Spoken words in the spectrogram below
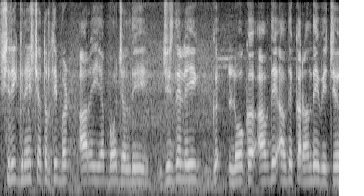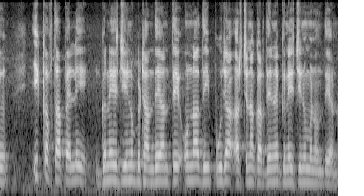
ਸ਼੍ਰੀ ਗਣੇਸ਼ ਚਤੁਰਥੀ ਬੜ ਆ ਰਹੀ ਹੈ ਬਹੁਤ ਜਲਦੀ ਜਿਸ ਦੇ ਲਈ ਗ- ਲੋਕ ਆਪਦੇ ਆਪਦੇ ਘਰਾਂ ਦੇ ਵਿੱਚ ਇੱਕ ਹਫ਼ਤਾ ਪਹਿਲੇ ਗਣੇਸ਼ ਜੀ ਨੂੰ ਬਿਠਾਉਂਦੇ ਹਨ ਅਤੇ ਉਹਨਾਂ ਦੀ ਪੂਜਾ ਅਰਚਨਾ ਕਰਦੇ ਨੇ, ਗਣੇਸ਼ ਜੀ ਨੂੰ ਮਨਾਉਂਦੇ ਹਨ।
